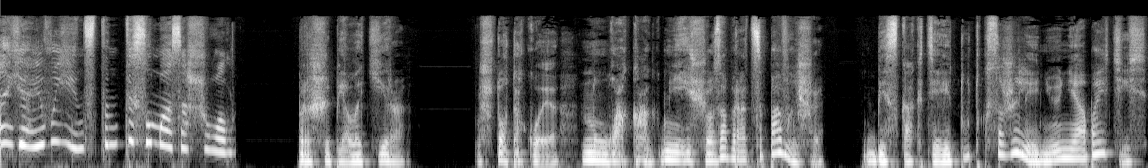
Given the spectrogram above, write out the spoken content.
«Ай-яй, Уинстон, ты с ума сошел!» — прошипела Кира. «Что такое? Ну, а как мне еще забраться повыше? Без когтей тут, к сожалению, не обойтись».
